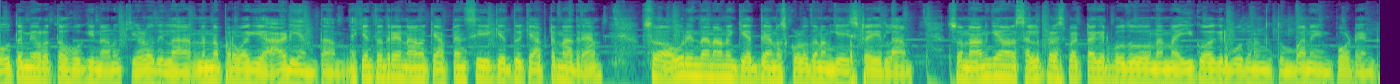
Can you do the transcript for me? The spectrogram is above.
ಗೌತಮಿ ಅವ್ರ ಹತ್ರ ಹೋಗಿ ನಾನು ಕೇಳೋದಿಲ್ಲ. ನನ್ನ ಪರವಾಗಿ ಆಡಿ ಅಂತ. ಯಾಕೆಂತಂದರೆ ನಾನು ಕ್ಯಾಪ್ಟನ್ಸಿ ಗೆದ್ದು ಕ್ಯಾಪ್ಟನ್ ಆದರೆ ಸೊ ಅವರಿಂದ ನಾನು ಗೆದ್ದೆ ಅನ್ನಿಸ್ಕೊಳ್ಳೋದು ನನಗೆ ಇಷ್ಟ ಇಲ್ಲ. ಸೊ ನನಗೆ ಸೆಲ್ಫ್ ರೆಸ್ಪೆಕ್ಟ್ ಆಗಿರ್ಬೋದು, ನನ್ನ ಈಗೋ ಆಗಿರ್ಬೋದು, ನನಗೆ ತುಂಬಾ ಇಂಪಾರ್ಟೆಂಟ್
